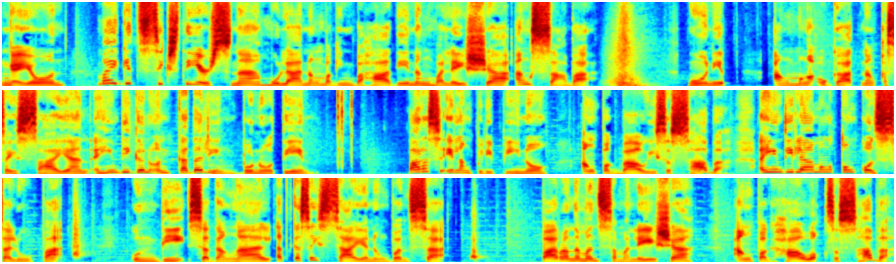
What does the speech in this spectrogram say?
Ngayon, mahigit 60 years na mula nang maging bahagi ng Malaysia ang Saba. Ngunit ang mga ugat ng kasaysayan ay hindi ganoon kadaling bunutin. Para sa ilang Pilipino, ang pagbawi sa Saba ay hindi lamang tungkol sa lupa, kundi sa dangal at kasaysayan ng bansa. Para naman sa Malaysia, ang paghawak sa Saba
